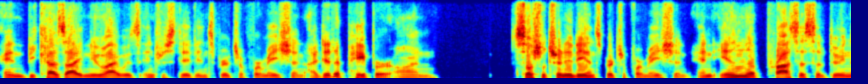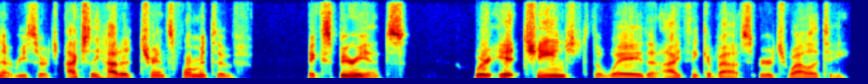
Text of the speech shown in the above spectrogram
and because I knew I was interested in spiritual formation, I did a paper on social trinity and spiritual formation. And in the process of doing that research, I actually had a transformative experience where it changed the way that I think about spirituality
